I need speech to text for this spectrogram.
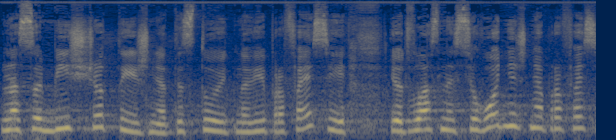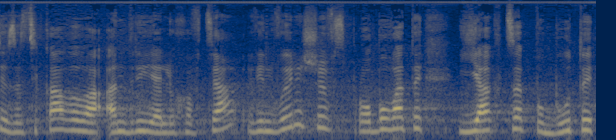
на собі щотижня тестують нові професії. І от власне сьогоднішня професія зацікавила Андрія Люховця. Він вирішив спробувати, як це побути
